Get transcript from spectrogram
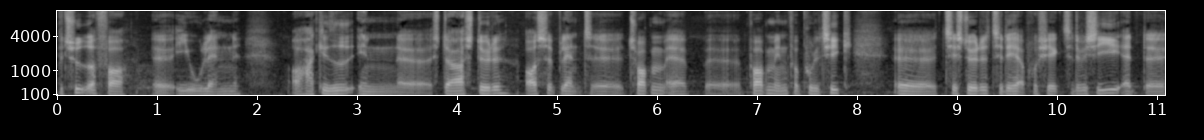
betyder for øh, EU-landene, og har givet en øh, større støtte, også blandt øh, toppen af øh, poppen inden for politik, øh, til støtte til det her projekt. Så det vil sige, at øh,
